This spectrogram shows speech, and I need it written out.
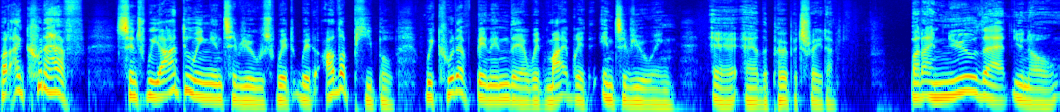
but I could have, since we are doing interviews with with other people, we could have been in there with Majbritt interviewing uh, uh, the perpetrator. But I knew that you know,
